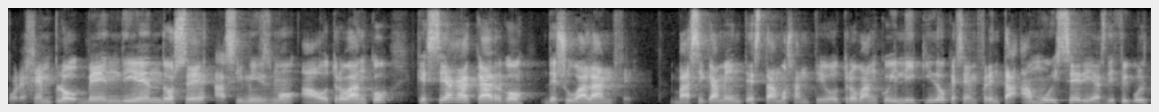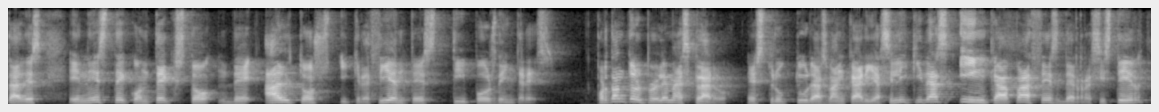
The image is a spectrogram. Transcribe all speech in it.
Por ejemplo, vendiéndose a sí mismo a otro banco que se haga cargo de su balance. Básicamente estamos ante otro banco ilíquido que se enfrenta a muy serias dificultades en este contexto de altos y crecientes tipos de interés. Por tanto, el problema es claro, estructuras bancarias y líquidas incapaces de resistir,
